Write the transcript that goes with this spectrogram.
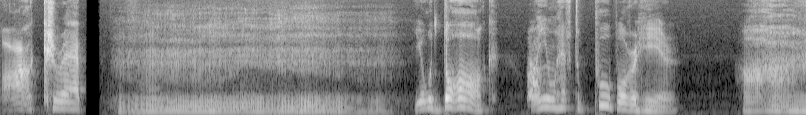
Oh crap! Yo dog! Why you have to poop over here? Ah.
